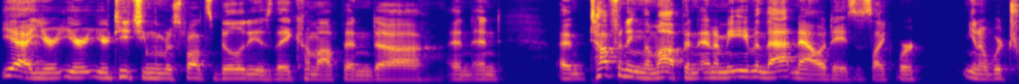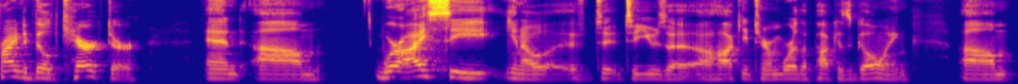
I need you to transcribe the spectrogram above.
yeah. You're you're you're teaching them responsibility as they come up and uh and and and toughening them up. And and I mean even that nowadays it's like we're you know we're trying to build character and um where I see you know to to use a, a hockey term where the puck is going. Um,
